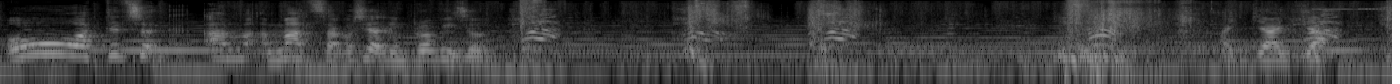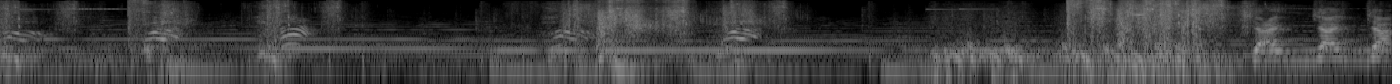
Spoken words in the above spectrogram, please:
Oh, attenzione! Am ammazza così all'improvviso. Aia aia. Aia aia.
